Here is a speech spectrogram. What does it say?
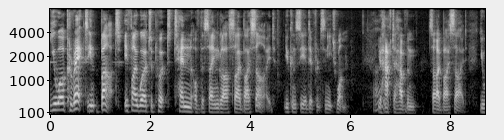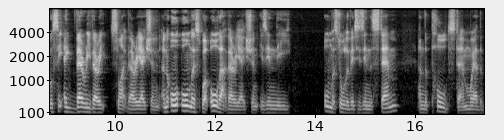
You are correct, in, but if I were to put ten of the same glass side by side, you can see a difference in each one. Oh. You have to have them side by side. You will see a very, very slight variation, and all, almost well, all that variation is in the almost all of it is in the stem and the pulled stem where the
